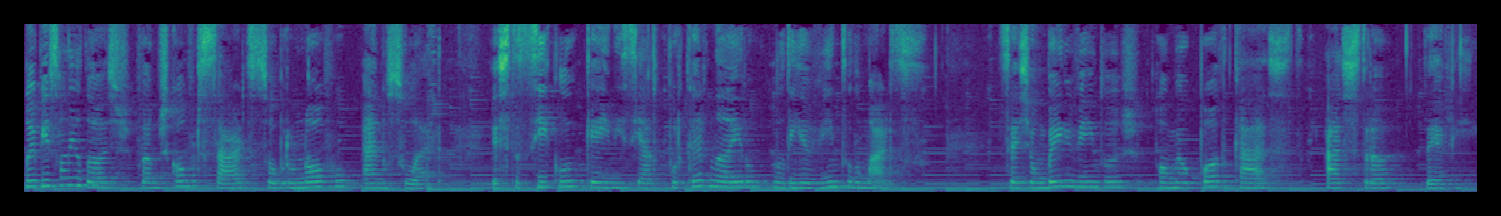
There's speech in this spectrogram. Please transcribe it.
No episódio de hoje vamos conversar sobre o novo ano solar, este ciclo que é iniciado por Carneiro no dia 20 de março. Sejam bem-vindos ao meu podcast Astro Devi.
